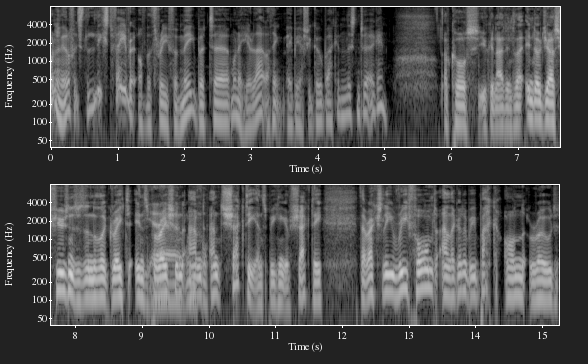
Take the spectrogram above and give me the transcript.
funnily enough, it's the least favourite of the three for me. But uh, when I hear that, I think maybe I should go back and listen to it again. Of course, you can add into that Indo Jazz Fusions is another great inspiration, Yeah, and and Shakti. And speaking of Shakti, they're actually reformed and they're going to be back on road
